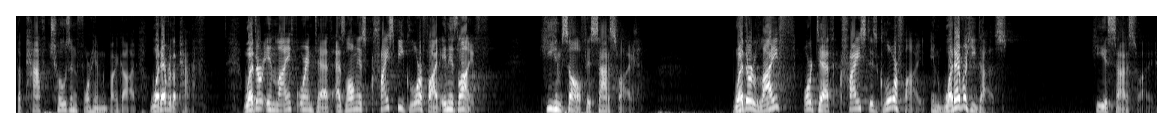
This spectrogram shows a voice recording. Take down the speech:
the path chosen for him by God, whatever the path. Whether in life or in death, as long as Christ be glorified in his life, he himself is satisfied. Whether life or death, Christ is glorified in whatever he does, he is satisfied.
